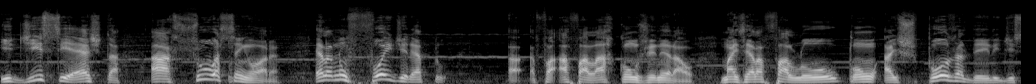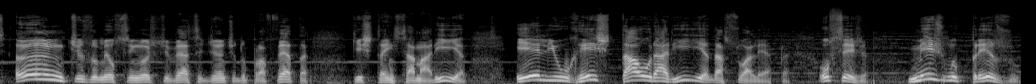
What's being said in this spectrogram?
E disse esta à sua senhora. Ela não foi direto a, a, a falar com o general, mas ela falou com a esposa dele e disse: Antes o meu senhor estivesse diante do profeta que está em Samaria, ele o restauraria da sua lepra. Ou seja, mesmo preso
